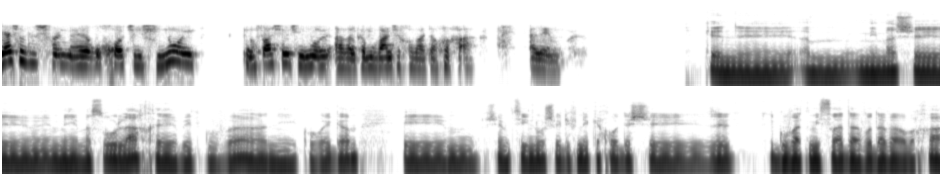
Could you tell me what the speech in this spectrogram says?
יש איזשהן רוחות של שינוי, תנופה של שינוי, אבל כמובן שחובת ההוכחה עליהם. כן, אה, ממה שהם מסרו לך אה, בתגובה, אני קורא גם אה, שהם ציינו שלפני כחודש, זה תגובת משרד העבודה והרווחה,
